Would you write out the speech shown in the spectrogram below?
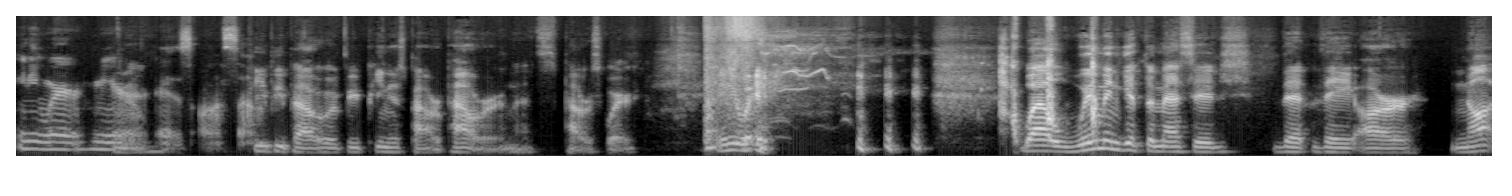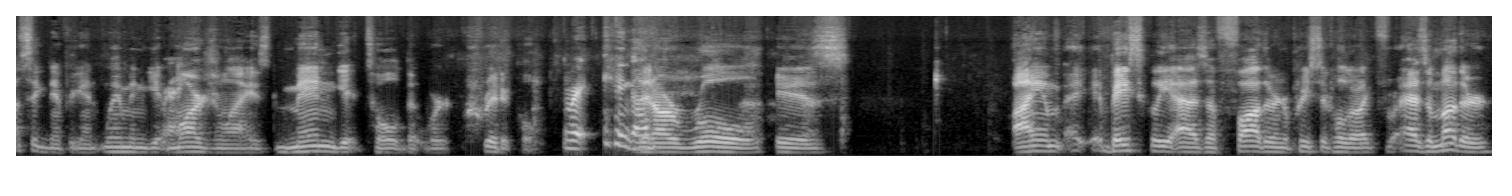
anywhere near as awesome. PP power would be penis power power, and that's power squared. Anyway, while women get the message that they are not significant, women get Right. marginalized, men get told that we're critical, Right. Hang that our role is. I am eh, eh, basically as a father and a priesthood holder, like for, as a mother,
